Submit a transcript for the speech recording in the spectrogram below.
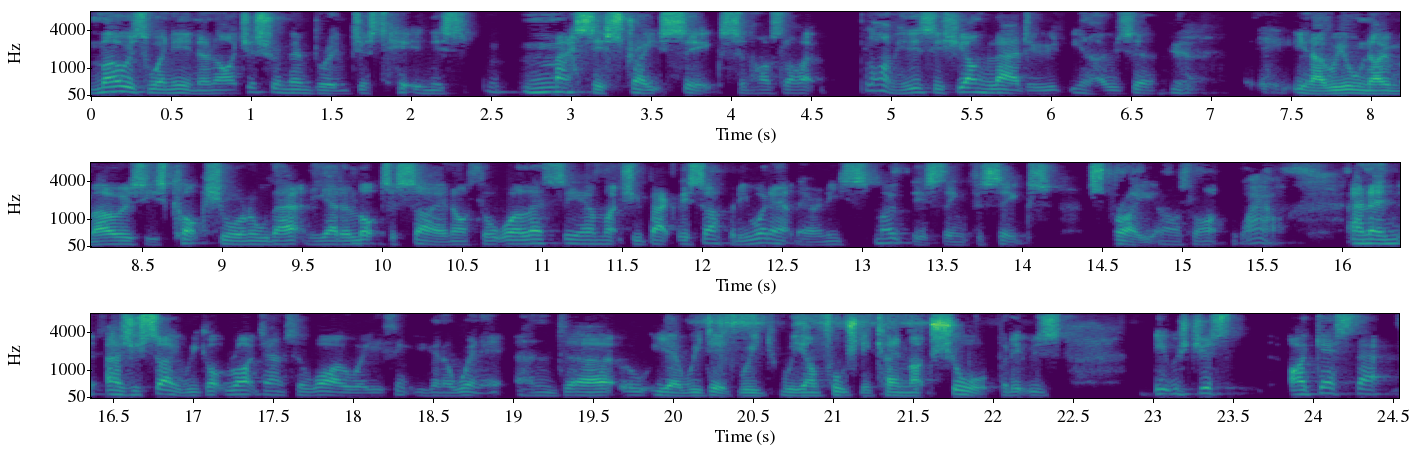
Moas went in, and I just remember him just hitting this massive straight six, and I was like, "Blimey, there's this young lad who you know who's a." Yeah. You know, we all know Moas, he's cocksure and all that, and he had a lot to say. And I thought, well, let's see how much you back this up. And he went out there and he smoked this thing for six straight. And I was like, wow. And then, as you say, we got right down to the wire where you think you're going to win it. And uh, yeah, we did. We, we unfortunately came up short, but it was, it was just I guess that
